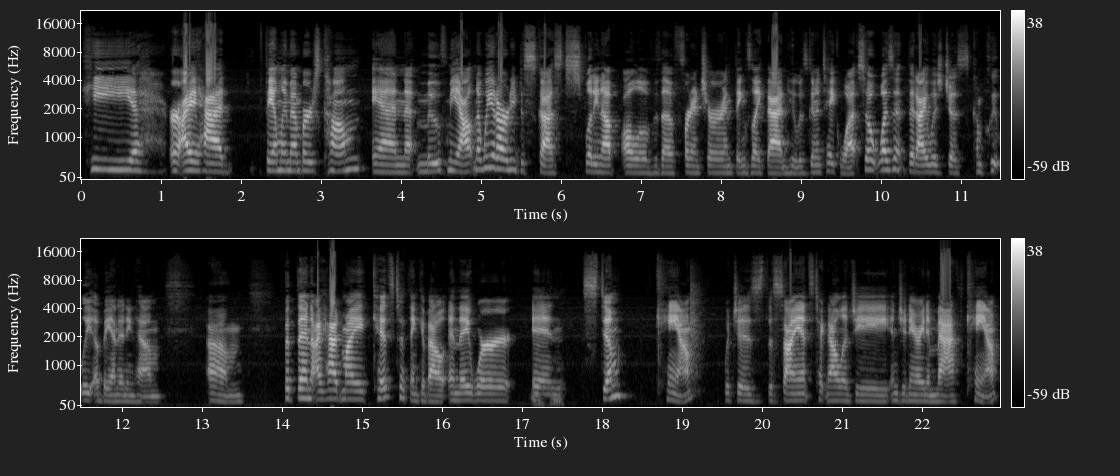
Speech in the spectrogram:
he, or I had family members come and move me out. Now, we had already discussed splitting up all of the furniture and things like that and who was going to take what. So it wasn't that I was just completely abandoning him. Um, but then I had my kids to think about, and they were in STEM camp, which is the science, technology, engineering, and math camp,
